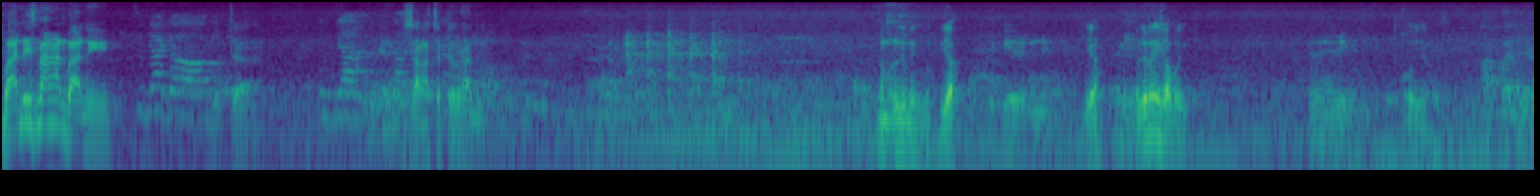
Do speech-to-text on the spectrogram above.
Mbak Nis mangan Mbak Ni. Sudah dong, Udah. udang. sangat sederhana. Nomor gini gue, ya, ya. Begini siapa gitu? Oh iya. Apa ya?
